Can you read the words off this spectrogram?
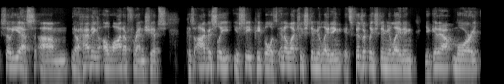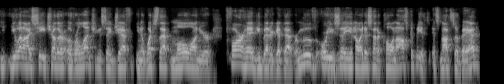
so yes, um, you know, having a lot of friendships because obviously you see people it's intellectually stimulating it's physically stimulating you get out more you and i see each other over lunch and you say jeff you know what's that mole on your forehead? You better get that removed or you say you know i just had a colonoscopy it's, it's not so bad.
